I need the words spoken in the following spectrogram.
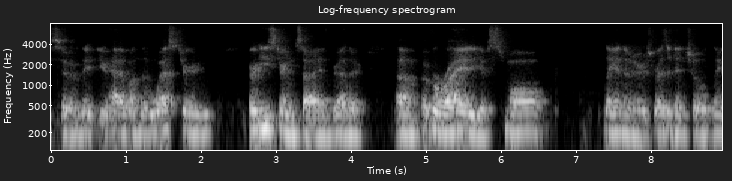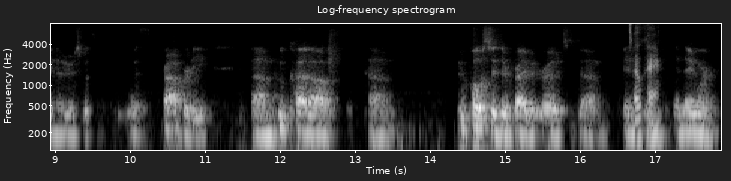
so that you have on the western or eastern side rather um, a variety of small landowners, residential landowners with with property, um, who cut off, um, who posted their private roads, um, and, okay, and, and, they weren't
